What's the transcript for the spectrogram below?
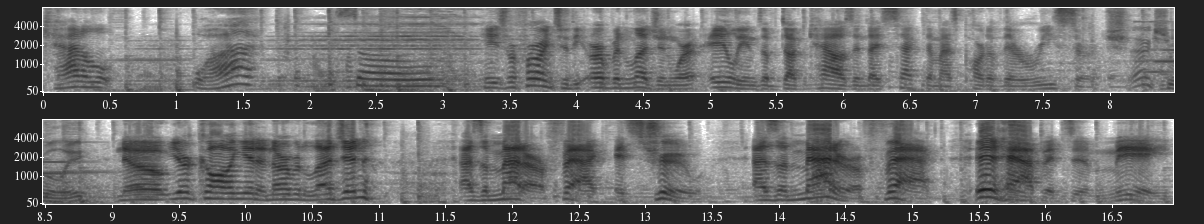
Cattle. What? So, He's referring to the urban legend where aliens abduct cows and dissect them as part of their research. Actually, No, you're calling it an urban legend? As a matter of fact, it's true. As a matter of fact, it happened to me.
